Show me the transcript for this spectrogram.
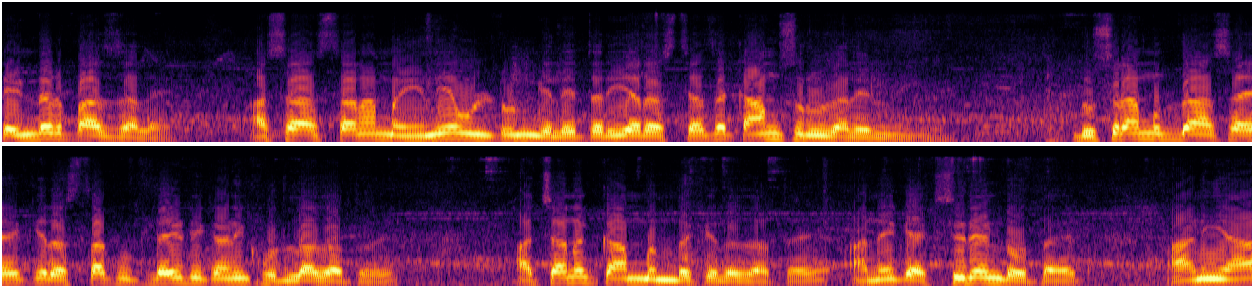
टेंडर पास झालं आहे असं असताना महिने उलटून गेले तरी या रस्त्याचं काम सुरू झालेलं नाही आहे दुसरा मुद्दा असा आहे की रस्ता कुठल्याही ठिकाणी खोदला जातो आहे अचानक काम बंद केलं जात आहे अनेक ॲक्सिडेंट होत आहेत आणि या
